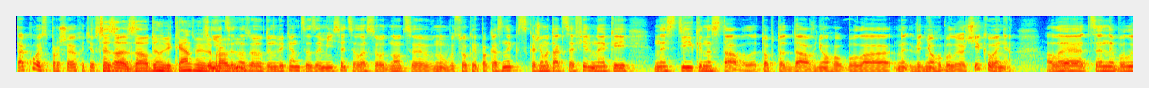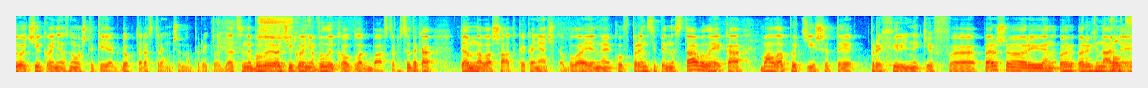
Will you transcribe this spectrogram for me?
Так ось, про що я хотів Це сказати. за, за один вікенд він Ні, це не за один вікенд, це за місяць, але все одно це ну, високий показник. Скажімо так, це фільм, на який настільки не ставили. Тобто, да, в нього була від нього були очікування, але це не були очікування знову ж таки, як доктора Стренджа, наприклад. Да? Це не були очікування великого блокбастеру. Це така темна лошадка, конячка була, на яку в принципі не ставили, яка мала потішити прихильників е, першого оригінальної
